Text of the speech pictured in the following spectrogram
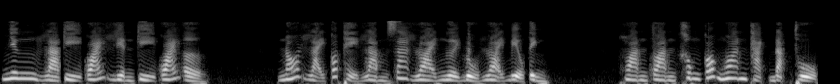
Nhưng là kỳ quái liền kỳ quái ở. Nó lại có thể làm ra loài người đủ loại biểu tình. Hoàn toàn không có ngoan thạch đặc thù.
